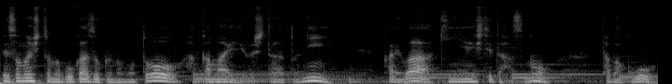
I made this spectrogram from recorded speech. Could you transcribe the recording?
でその人のご家族のもとを墓参りをした後に彼は禁煙してたはずのタバコを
